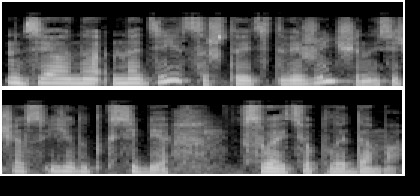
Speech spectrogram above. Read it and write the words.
Диана надеется, что эти две женщины сейчас едут к себе в свои теплые дома.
